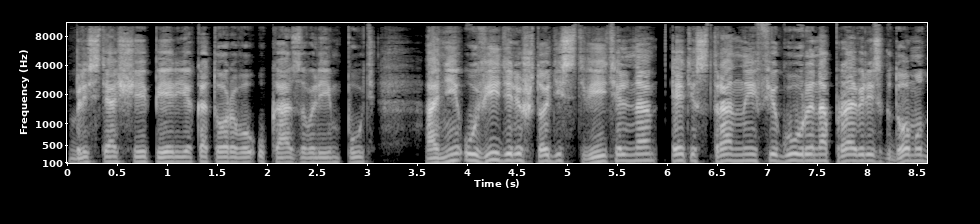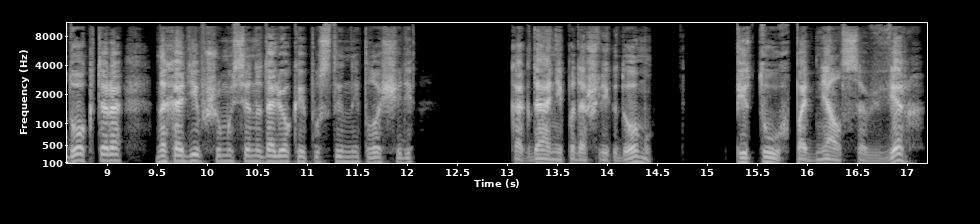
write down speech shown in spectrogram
блестящие перья которого указывали им путь, они увидели, что действительно эти странные фигуры направились к дому доктора, находившемуся на далекой пустынной площади. Когда они подошли к дому, петух поднялся вверх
